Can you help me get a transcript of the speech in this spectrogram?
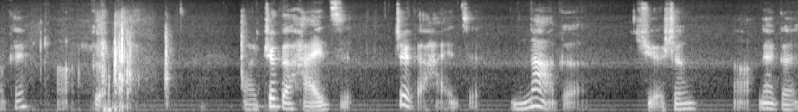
，OK 啊个啊这个孩子，这个孩子，那个学生啊，那个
